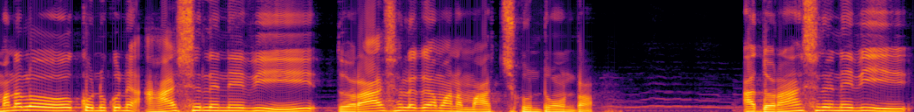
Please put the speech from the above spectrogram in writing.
మనలో కొన్ని కొన్ని ఆశలు అనేవి దురాశలుగా మనం మార్చుకుంటూ ఉంటాం. ఆ దురాశలు అనేవి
